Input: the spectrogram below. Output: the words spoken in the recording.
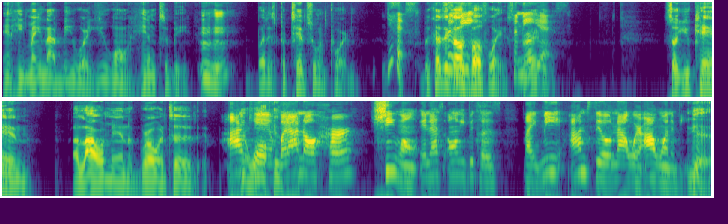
and he may not be where you want him to be, Mm-hmm. but his potential important Yes, because it To goes me- both ways. to me, right? yes. So you can allow a man to grow into I and can, his. but I know her, she won't, and that's only because, like me, I'm still not where I want to be. yeah,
